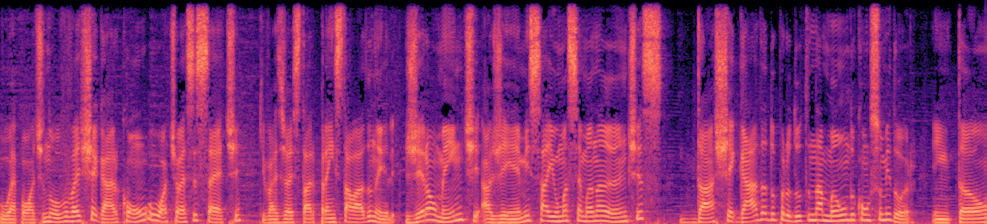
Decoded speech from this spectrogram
o Apple Watch novo vai chegar com o WatchOS 7, que vai já estar pré-instalado nele. Geralmente, a GM saiu uma semana antes da chegada do produto na mão do consumidor. Então,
